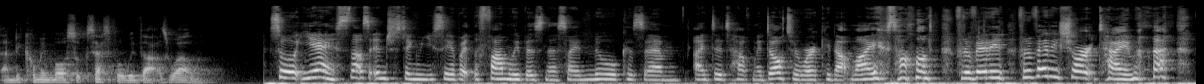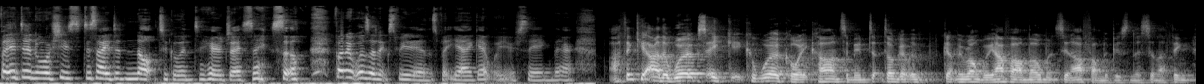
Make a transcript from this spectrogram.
and becoming more successful with that as well. So yes, that's interesting when you say about the family business. I know because um, I did have my daughter working at my salon for a very for a very short time, but it didn't. Well, she's decided not to go into hairdressing. So, but it was an experience. But yeah, I get what you're saying there. I think it either works, it, it can work or it can't. I mean, don't get me, get me wrong. We have our moments in our family business, and I think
